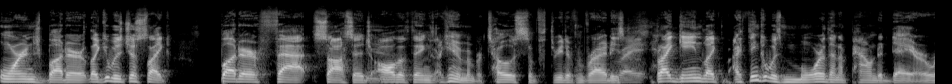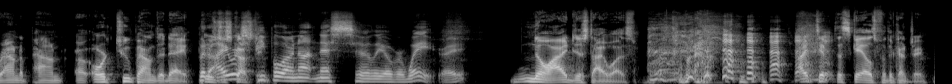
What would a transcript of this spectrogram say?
orange butter. Like it was just like butter, fat, sausage, Yeah. all the things. I can't even remember toasts of three different varieties. Right. But I gained like I think it was more than a pound a day, or around a pound, or, or two pounds a day. But Irish disgusting. people are not necessarily overweight, right? No, I just I was. I tipped the scales for the country.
